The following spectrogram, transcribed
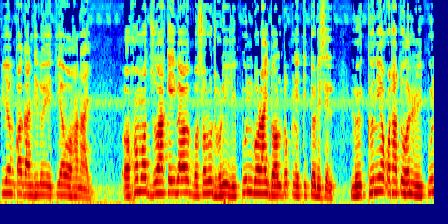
প্ৰিয়ংকা গান্ধীলৈ এতিয়াও অহা নাই। অসমত যোৱা কেইবা বছৰো ধৰি ৰিপুণ বৰাই দলটোক নেতৃত্ব দিছিল। লক্ষণীয় কথাটো হ'ল ৰিপুণ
